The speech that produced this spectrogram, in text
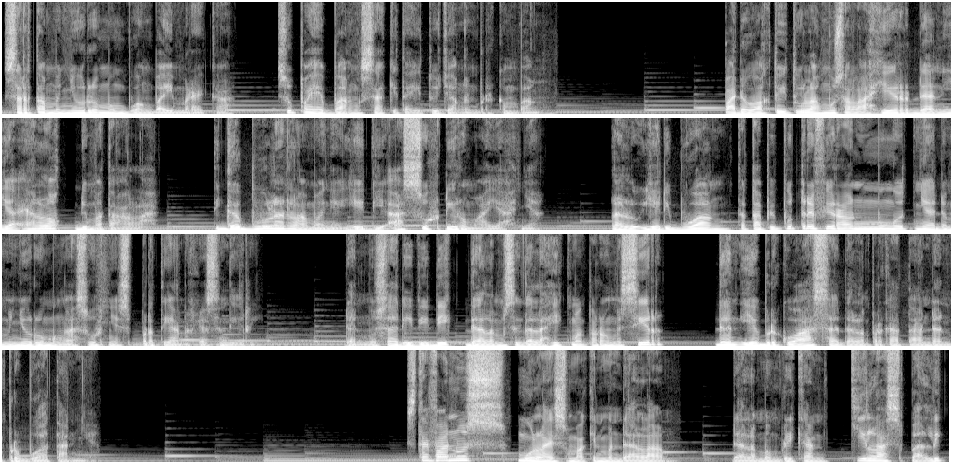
serta menyuruh membuang bayi mereka, supaya bangsa kita itu jangan berkembang. Pada waktu itulah Musa lahir dan ia elok di mata Allah. Tiga bulan lamanya ia diasuh di rumah ayahnya. Lalu ia dibuang, tetapi putri Firaun memungutnya dan menyuruh mengasuhnya seperti anaknya sendiri. Dan Musa dididik dalam segala hikmat orang Mesir, dan ia berkuasa dalam perkataan dan perbuatannya. Stefanus mulai semakin mendalam dalam memberikan kilas balik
